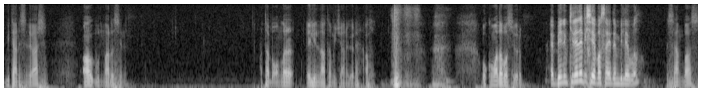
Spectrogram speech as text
Bir tanesini ver. Al bunlar da senin. Tabi onları elinle atamayacağına göre al. Okuma da basıyorum. E, benimkine de bir şey basaydın bir level. E sen bas.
